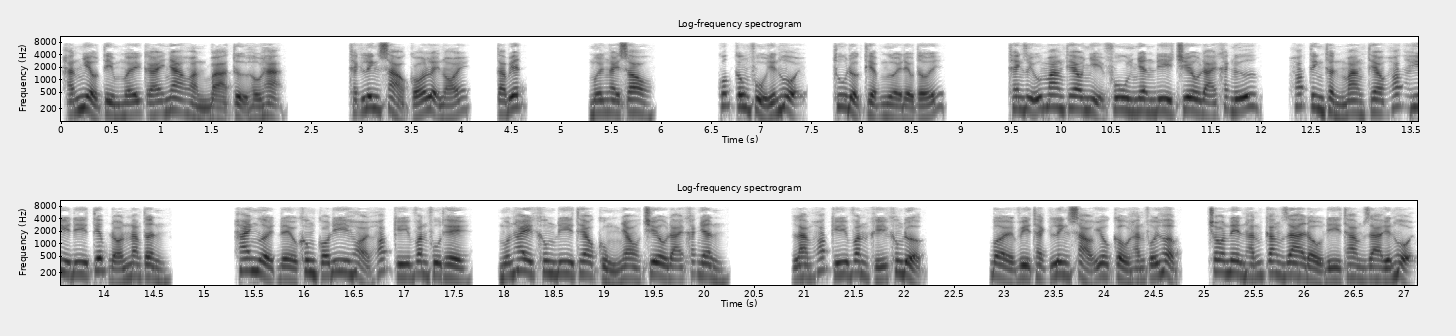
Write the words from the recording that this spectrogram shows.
hắn nhiều tìm mấy cái nha hoàn bà tử hầu hạ. Thạch Linh xảo có lệ nói, ta biết. Mười ngày sau, quốc công phủ yến hội, thu được thiệp người đều tới. Thanh dữ mang theo nhị phu nhân đi chiêu đái khách nữ, Hoắc tinh thần mang theo Hoắc Hy đi tiếp đón Nam Tân. Hai người đều không có đi hỏi Hoắc ký văn phu thề, muốn hay không đi theo cùng nhau chiêu đái khách nhân. Làm Hoắc ký văn khí không được. Bởi vì Thạch Linh xảo yêu cầu hắn phối hợp, cho nên hắn căng ra đầu đi tham gia yến hội.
